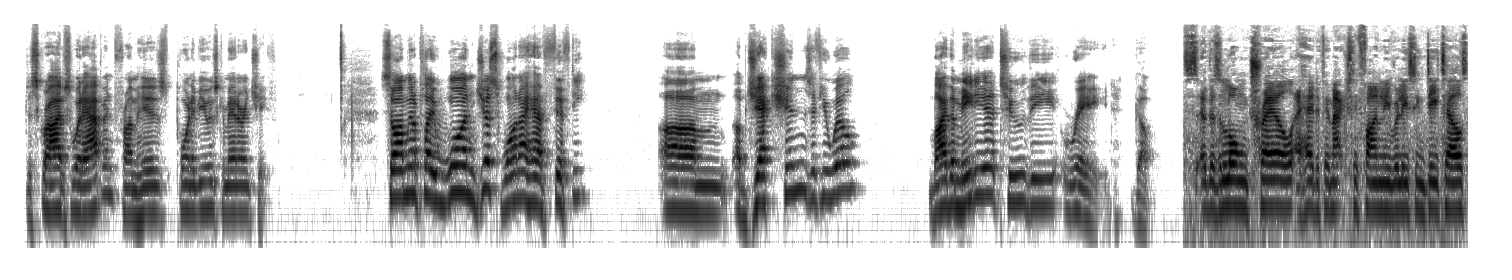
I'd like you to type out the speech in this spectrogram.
describes what happened from his point of view as commander in chief. So I'm going to play one, just one. I have 50 um, objections, if you will, by the media to the raid. Go. There's a long trail ahead of him actually finally releasing details,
